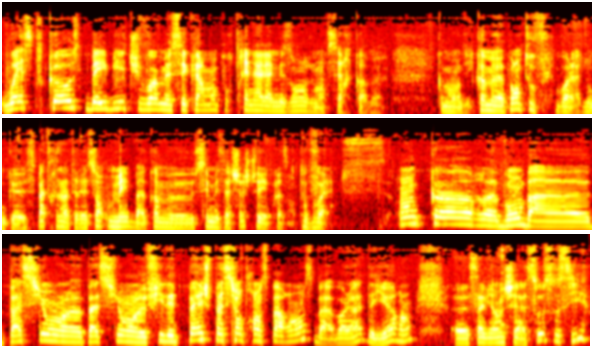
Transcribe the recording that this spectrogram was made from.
West Coast baby tu vois mais c'est clairement pour traîner à la maison je m'en sers comme euh, comment on dit comme pantoufle voilà. Donc c'est pas très intéressant mais bah comme c'est mes achats je te les présente. Donc voilà. Encore bon bah passion passion filet de pêche passion transparence bah voilà d'ailleurs hein. ça vient de chez Asos aussi.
